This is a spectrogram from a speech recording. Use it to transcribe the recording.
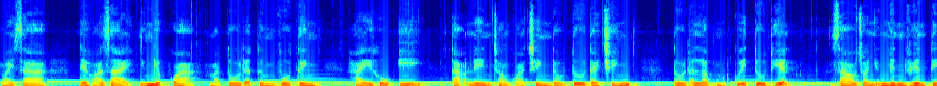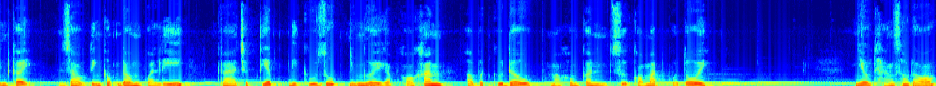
Ngoài ra, để hóa giải những nghiệp quả mà tôi đã từng vô tình hay hữu ý tạo nên trong quá trình đầu tư tài chính, tôi đã lập một quỹ từ thiện, giao cho những nhân viên tin cậy, giàu tính cộng đồng quản lý và trực tiếp đi cứu giúp những người gặp khó khăn ở bất cứ đâu mà không cần sự có mặt của tôi. Nhiều tháng sau đó,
